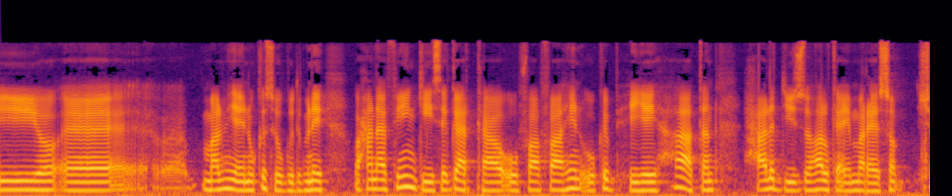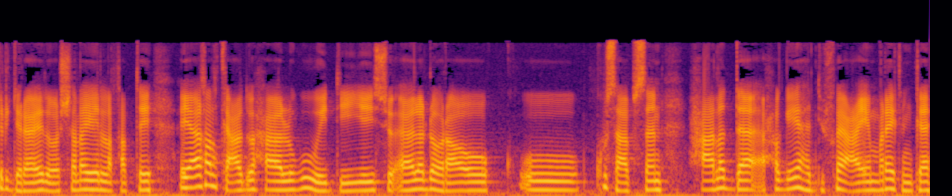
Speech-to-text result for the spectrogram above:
iyo maalmihii aynu ka soo gudubnay waxaana afyeenkiisa gaarka uu faahfaahin uu ka bixiyey haatan xaaladiisu halka ay mareyso shir jaraa-id oo shalay la qabtay ayaa aqalka cad waxaa lagu weydiiyey su'aalo dhowr ah oo uu ku saabsan xaaladda xogeyaha difaaca ee mareykanka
